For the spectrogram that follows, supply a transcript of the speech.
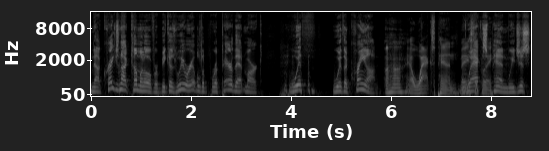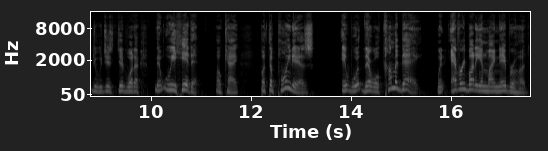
Now Craig's not coming over because we were able to repair that mark with with a crayon Uh huh. Yeah, wax pen, basically. wax pen. We just we just did whatever. We hid it, okay. But the point is, it w- there will come a day when everybody in my neighborhood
